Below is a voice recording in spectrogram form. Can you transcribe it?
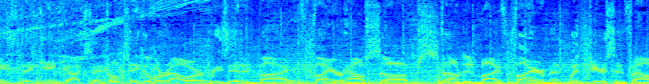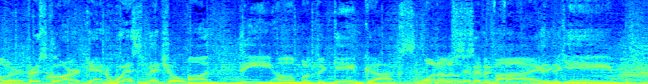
It's the Gamecock Central Takeover Hour, presented by Firehouse Subs, founded by firemen with Pearson Fowler, Chris Clark, and Wes Mitchell on the home of the Gamecocks, 1075 The Game.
